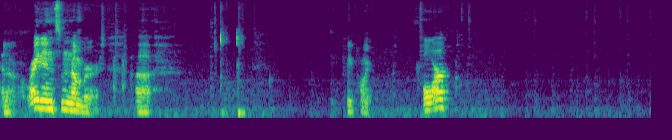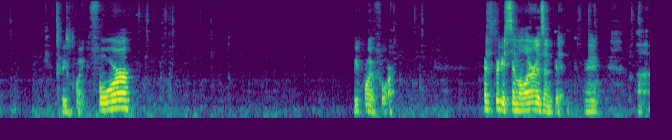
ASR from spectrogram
and I'll write in some numbers. Uh, 3.4, 3.4, 3.4. That's pretty similar, isn't it? Right? Uh,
